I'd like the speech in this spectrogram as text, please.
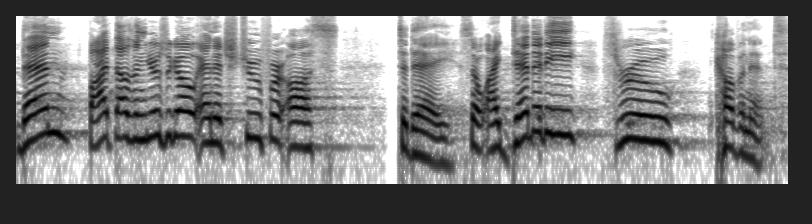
then, 5,000 years ago, and it's true for us today. So, identity through covenant.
